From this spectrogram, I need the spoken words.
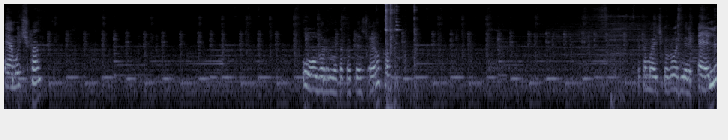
Емочка. Оверна така теж емка. Така маєчка в розмірі L.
